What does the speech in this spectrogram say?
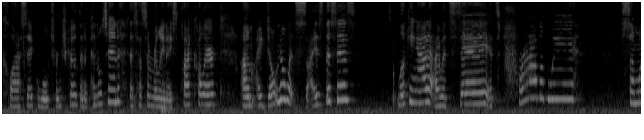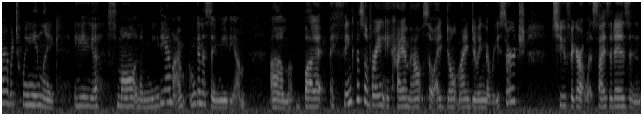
classic wool trench coat than a Pendleton. This has some really nice plaid color. Um, I don't know what size this is. Looking at it, I would say it's probably somewhere between like a small and a medium. I'm, I'm gonna say medium. Um, but I think this will bring a high amount, so I don't mind doing the research to figure out what size it is and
